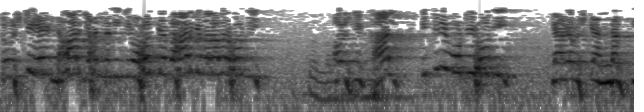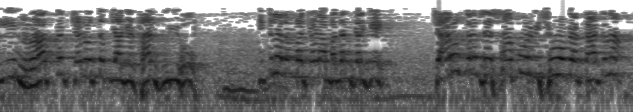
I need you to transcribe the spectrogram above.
تو اس کی ایک ڈھار جہنمی کی عہد کے بہار کے برابر ہوگی اور اس کی کھال اتنی موٹی ہوگی کہ اگر اس کے اندر تین رات تک چلو تب جا کے کھال پوری ہو۔ اتنا لمبا چوڑا بدن کر کے چاروں طرف سے سانپوں اور بچھوڑوں کا کاٹنا،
